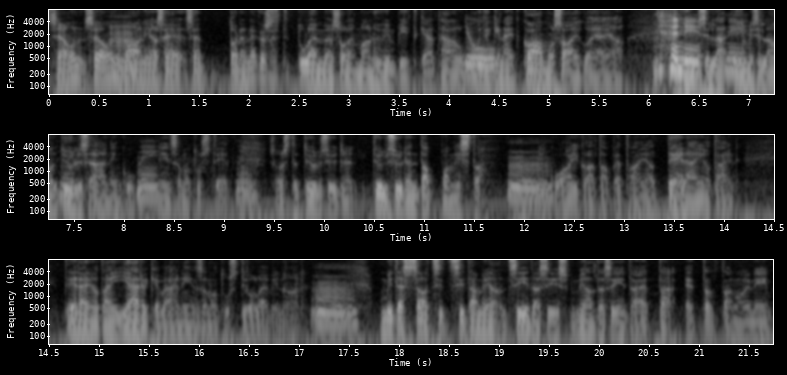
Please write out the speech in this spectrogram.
Se on, se on mm. vaan ja se, se todennäköisesti tulee myös olemaan hyvin pitkää. Täällä on Juu. kuitenkin näitä kaamosaikoja ja niin, ihmisillä, niin, ihmisillä on tylsää niin, niin, kuin, niin. niin sanotusti. Että niin. Se on sitä tylsyyden, tylsyyden tappamista, mm. niin kuin aikaa tapetaan ja tehdään jotain, tehdään jotain järkevää niin sanotusti olevinaan. Mm. Mitä sä oot sit sitä mieltä, siitä siis mieltä siitä, että, että tota noin, niin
